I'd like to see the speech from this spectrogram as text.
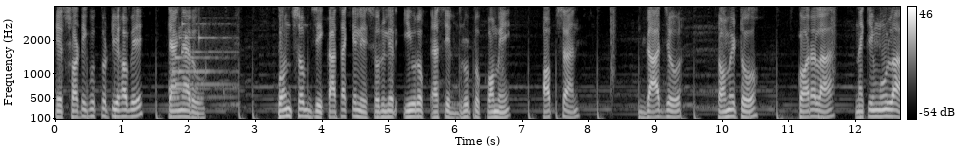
এর সঠিক উত্তরটি হবে ক্যাঙ্গারু। কোন সবজি কাঁচা খেলে শরীরের ইউরোপ অ্যাসিড দ্রুত কমে? অপশান, গাজর টমেটো, করলা নাকি মূলা?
